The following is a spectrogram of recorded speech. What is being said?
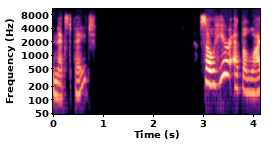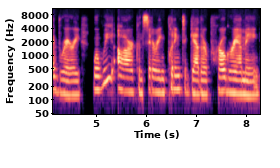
Next page. So, here at the library, when we are considering putting together programming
